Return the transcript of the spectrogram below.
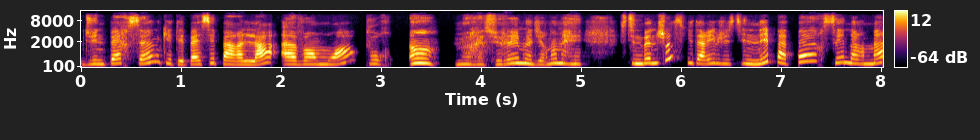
d'une personne qui était passée par là avant moi pour un me rassurer me dire non mais c'est une bonne chose qui t'arrive Justine n'aie pas peur c'est normal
